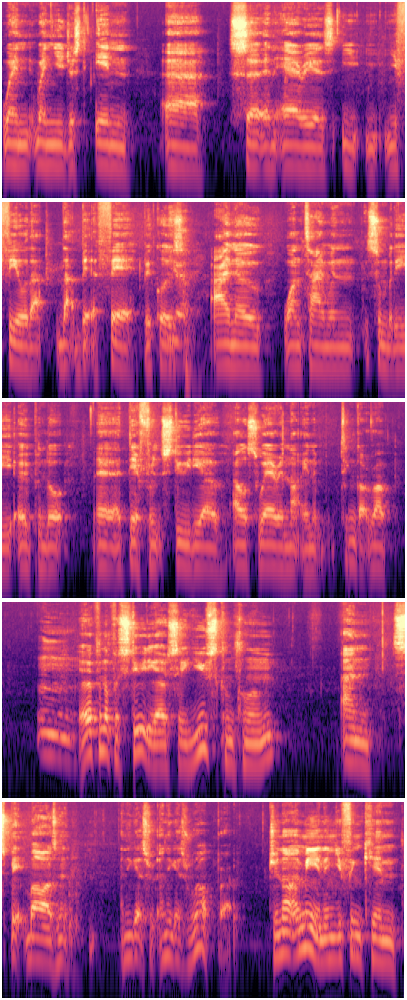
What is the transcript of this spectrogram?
when when you're just in uh, certain areas you, you- feel that that bit of fear because Yeah. I know one time when somebody opened up a different studio elsewhere in Nottingham, I think got robbed. Mm. They opened up a studio so youths can come and spit bars and, and he gets and he gets robbed, bro. Do you know what I mean? And you're thinking,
